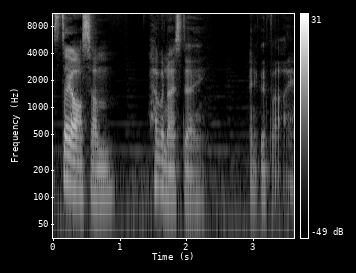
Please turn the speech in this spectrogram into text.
stay awesome, have a nice day, and goodbye.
